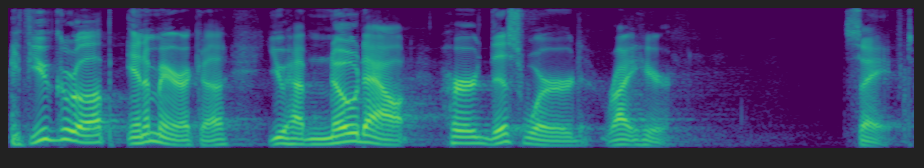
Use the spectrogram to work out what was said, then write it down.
if you grew up in America, you have no doubt heard this word right here saved,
